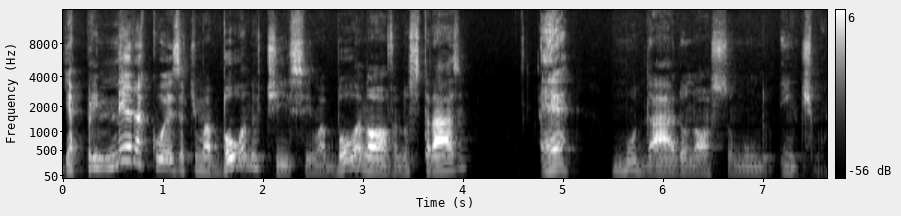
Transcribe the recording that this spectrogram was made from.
E a primeira coisa que uma boa notícia e uma boa nova nos trazem é mudar o nosso mundo íntimo.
